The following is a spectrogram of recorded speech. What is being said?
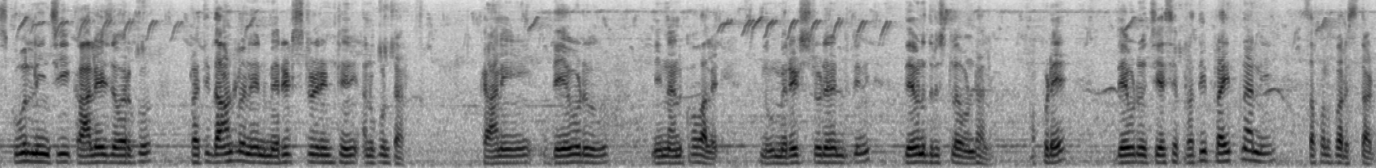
స్కూల్ నుంచి కాలేజ్ వరకు ప్రతి దాంట్లో నేను మెరిట్ స్టూడెంట్ని అనుకుంటారు. కానీ దేవుడు నేను అనుకోవాలి. నువ్వు మెరిట్ స్టూడెంట్ని దేవుని దృష్టిలో ఉండాలి. అప్పుడే దేవుడు చేసే ప్రతి ప్రయత్నాన్ని సఫలపరుస్తాడు.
